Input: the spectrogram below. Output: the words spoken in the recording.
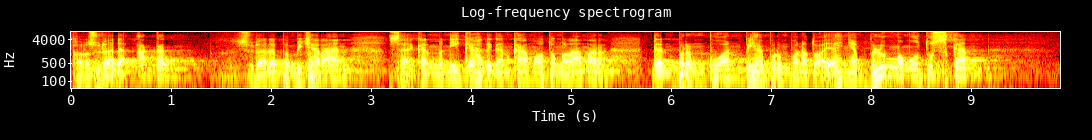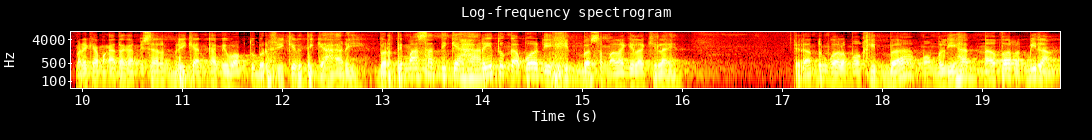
Kalau sudah ada akad Sudah ada pembicaraan, saya akan menikah dengan kamu atau melamar dan perempuan, pihak perempuan atau ayahnya belum memutuskan, mereka mengatakan misal berikan kami waktu berpikir tiga hari. Berarti masa tiga hari itu nggak boleh dikhidbah sama laki-laki lain. Jadi antum kalau mau khidbah, mau melihat nazar, bilang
